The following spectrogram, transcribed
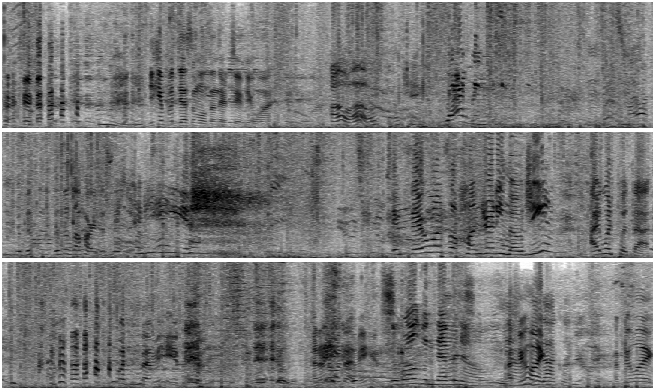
you can put decimals in there too if you want. Oh, oh, okay. Wow. This is this is a hard decision. If there was a hundred emoji, I would put that. what does that mean? I don't know what that means. The world would never know. I feel like exactly. I feel like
